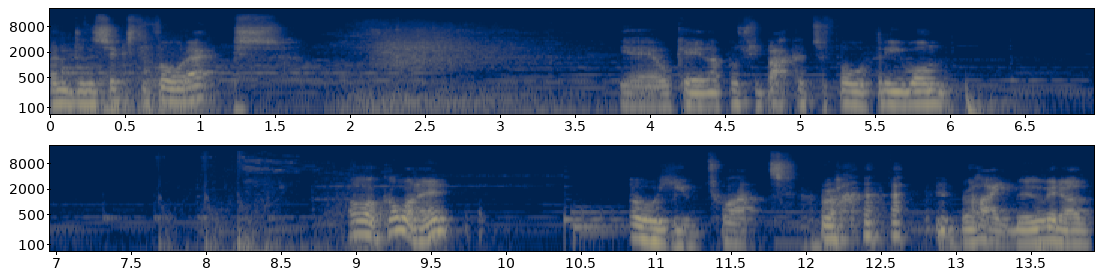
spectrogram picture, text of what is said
164x. Yeah, okay, that puts me back up to 431. Oh, go on in. Oh, you twat. right, moving on.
